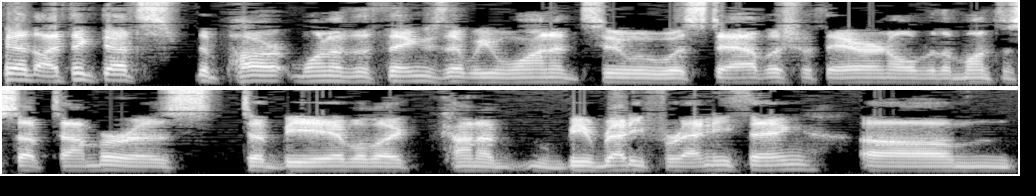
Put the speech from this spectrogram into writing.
Yeah, I think that's the part. One of the things that we wanted to establish with Aaron over the month of September is to be able to kind of be ready for anything. Um,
